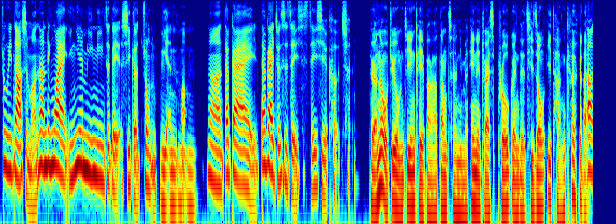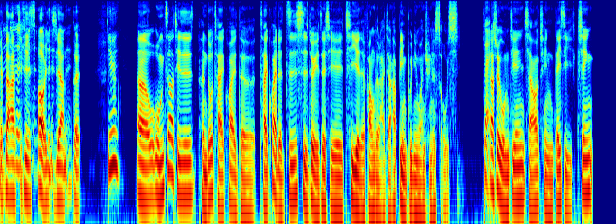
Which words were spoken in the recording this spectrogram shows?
注意到什么。那另外营业秘密这个也是一个重点哈、嗯嗯嗯那大概大概就是这这一些课程。对啊，那我觉得我们今天可以把它当成你们 Energize Program 的其中一堂课来跟大家介绍一下。对对，因为呃，我们知道其实很多财会的财会的知识，对于这些企业的方的来讲，它并不一定完全的熟悉。对那所以我们今天想要请 Daisy 先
